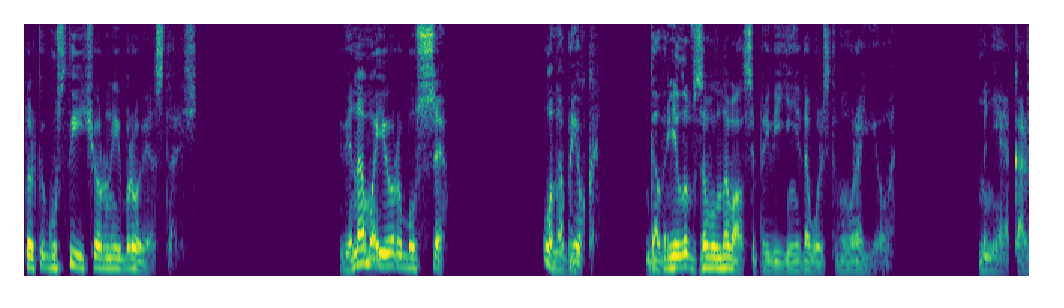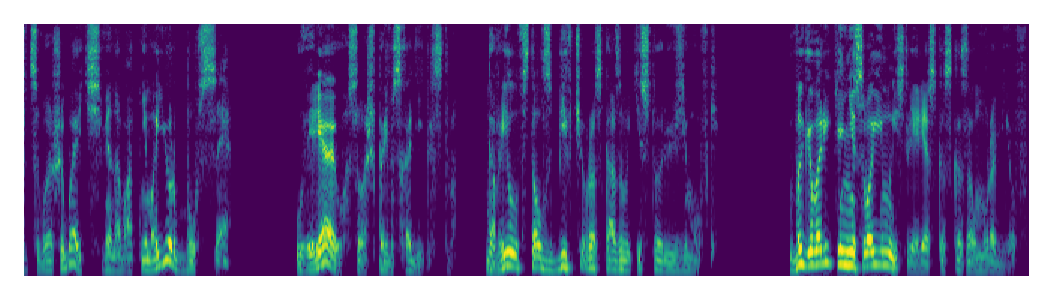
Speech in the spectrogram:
Только густые черные брови остались. Вина майора Буссе. Он обрек. Гаврилов заволновался при виде недовольства Муравьева. Мне кажется, вы ошибаетесь. Виноват не майор Буссе, Уверяю вас, ваше превосходительство. Гаврилов стал сбивчиво рассказывать историю зимовки. Вы говорите не свои мысли, резко сказал Муравьев.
